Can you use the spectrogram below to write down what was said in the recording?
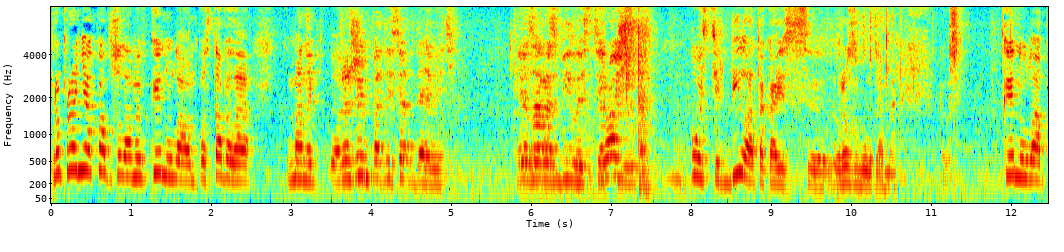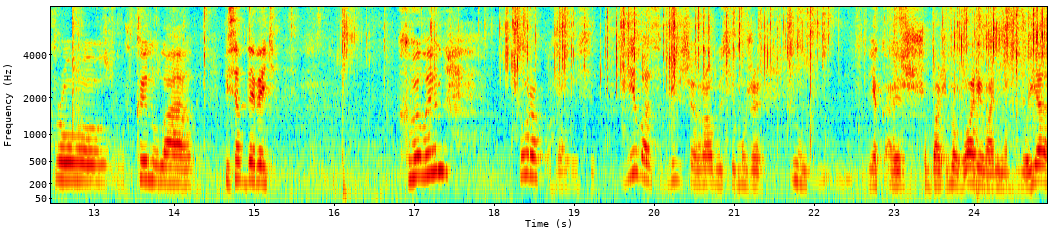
Про прання капсулами вкинула, он поставила у мене режим 59. Я зараз біле стираю, постіль біла така із е, розводами. Кинула про вкинула 59 хвилин 40 градусів. Є у вас більше градусів, може, ну, як, щоб аж виварювання було. Я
